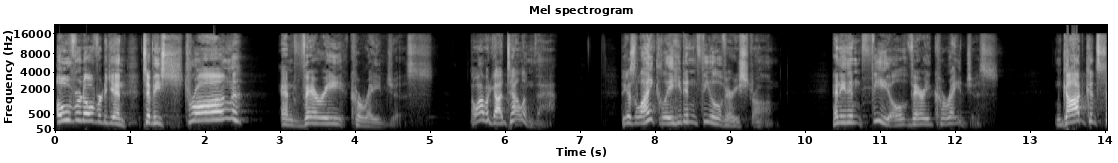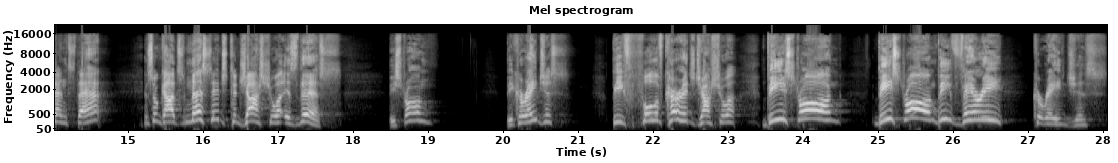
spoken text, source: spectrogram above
over and over again to be strong and very courageous. Now, why would God tell him that? Because likely he didn't feel very strong and he didn't feel very courageous. God could sense that. And so God's message to Joshua is this be strong, be courageous, be full of courage, Joshua. Be strong, be strong, be very courageous.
